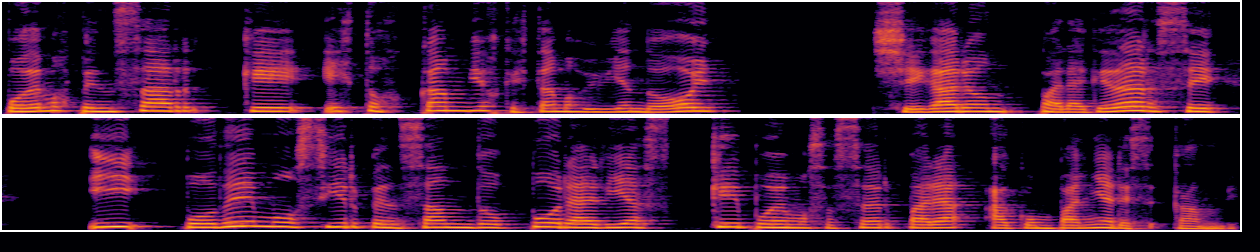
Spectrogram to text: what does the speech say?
Podemos pensar que estos cambios que estamos viviendo hoy llegaron para quedarse y podemos ir pensando por áreas qué podemos hacer para acompañar ese cambio.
